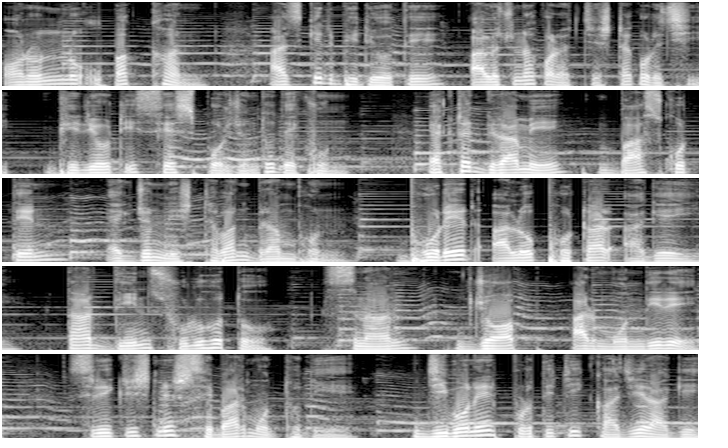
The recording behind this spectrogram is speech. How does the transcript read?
অনন্য উপাখ্যান আজকের ভিডিওতে আলোচনা করার চেষ্টা করেছি। ভিডিওটি শেষ পর্যন্ত দেখুন। একটা গ্রামে বাস করতেন একজন নিষ্ঠাবান ব্রাহ্মণ। ভোরের আলো ফোটার আগেই তার দিন শুরু হতো স্নান, জপ আর মন্দিরে শ্রীকৃষ্ণের সেবার মধ্য দিয়ে। জীবনের প্রতিটি কাজের আগে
